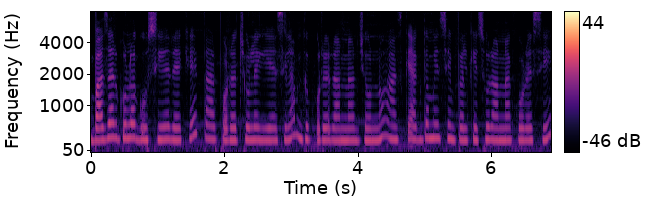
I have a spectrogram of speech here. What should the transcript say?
বাজারগুলো গুছিয়ে রেখে তারপরে চলে গিয়েছিলাম দুপুরে রান্নার জন্য। আজকে একদমই সিম্পল কিছু রান্না করেছি,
